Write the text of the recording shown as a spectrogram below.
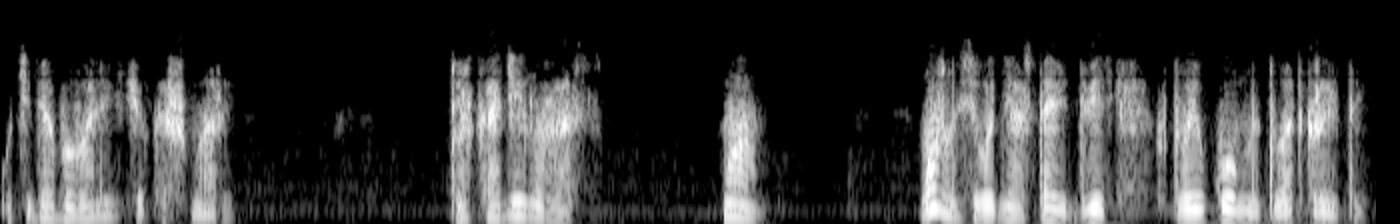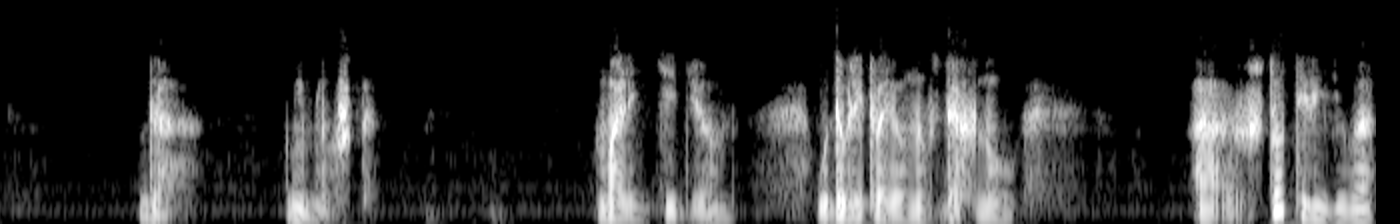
У тебя бывали еще кошмары? Только один раз. Мам, можно сегодня оставить дверь в твою комнату открытой? Да, немножко. Маленький Джон удовлетворенно вздохнул. А что ты видела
